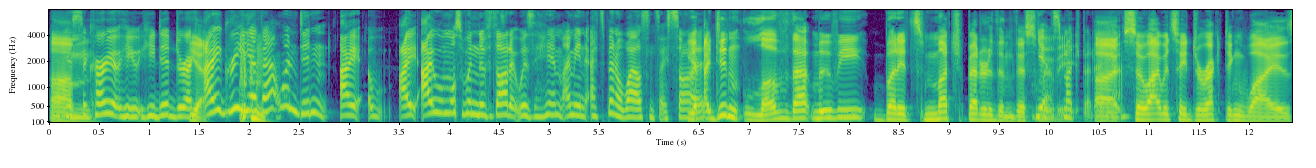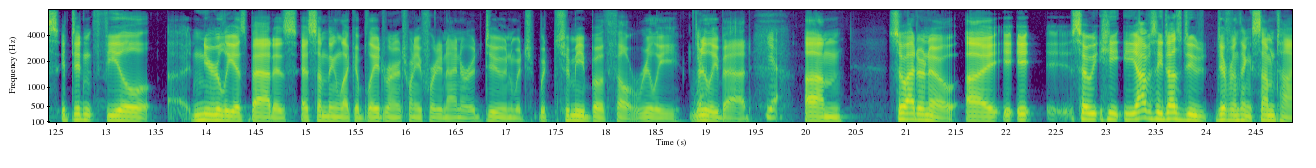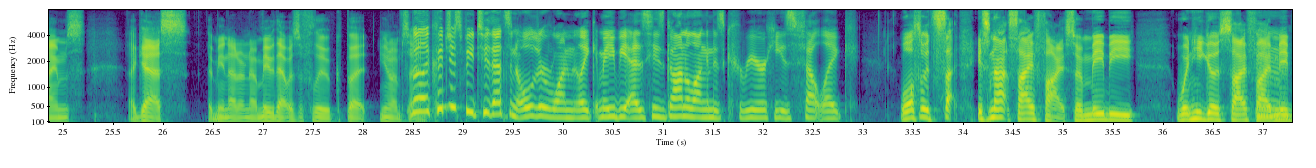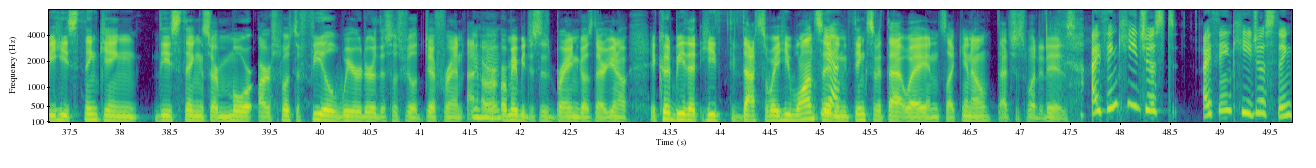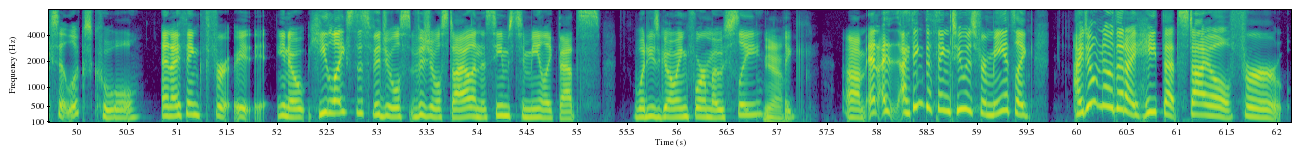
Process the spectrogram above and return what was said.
Um, yeah, Sicario, he he did direct. yeah. I agree. Yeah, that one didn't. I I I almost wouldn't have thought it was him. I mean, it's been a while since I saw Yeah, it. I didn't love that movie, but it's much better than this Yes, movie. much better, Uh, yeah. So I would say directing wise, it didn't feel uh, nearly as bad as, as something like a Blade Runner 2049 or a Dune, which which to me both felt really really bad. Yeah. Um. So I don't know. Uh. It, it, so he he obviously does do different things sometimes. I guess. I mean, I don't know. Maybe that was a fluke, but you know what I'm saying. well, it could just be too. That's an older one. Like maybe as he's gone along in his career, he's felt like Well, also it's it's not sci-fi, so maybe when he goes sci-fi, Mm-hmm. maybe he's thinking these things are more are supposed to feel weirder. They're supposed to feel different, Mm-hmm. or, or maybe just his brain goes there. You know, it could be that he that's the way he wants it, Yeah. and he thinks of it that way, and it's like you know that's just what it is. I think he just I think he just thinks it looks cool. And I think for you know, he likes this visual visual style and it seems to me like that's what he's going for mostly. Yeah. Like um and I, I think the thing too is for me it's like I don't know that I hate that style for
